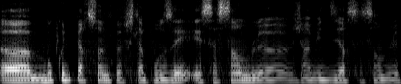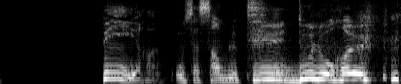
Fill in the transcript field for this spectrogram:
euh, beaucoup de personnes peuvent se la poser et ça semble, euh, j'ai envie de dire, ça semble pire, où ça semble plus douloureux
